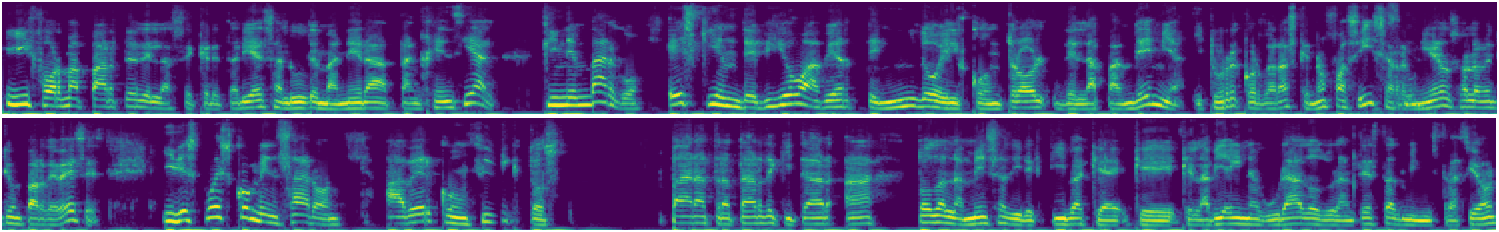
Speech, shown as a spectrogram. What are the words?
y forma parte de la Secretaría de Salud de manera tangencial. Sin embargo, es quien debió haber tenido el control de la pandemia. Y tú recordarás que no fue así, se reunieron solamente un par de veces. Y después comenzaron a haber conflictos para tratar de quitar a toda la mesa directiva que, que, la había inaugurado durante esta administración,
